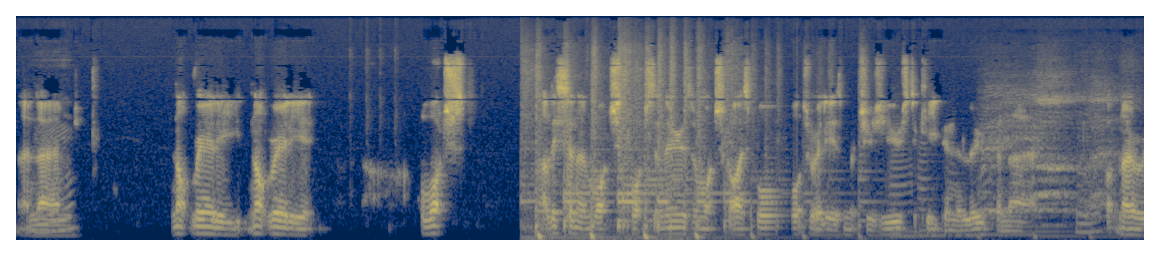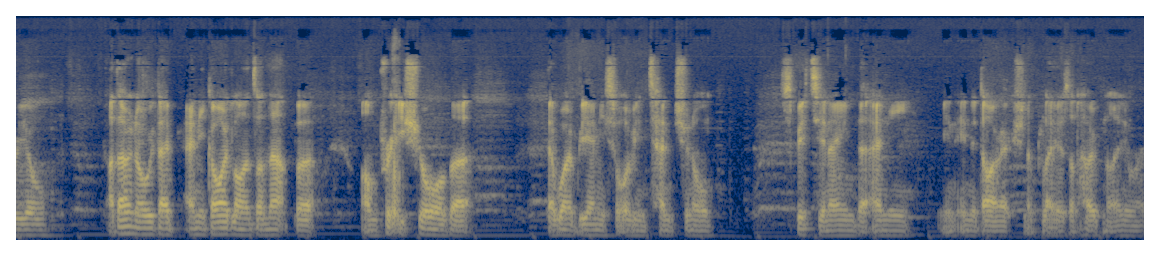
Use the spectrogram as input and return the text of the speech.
and um, mm-hmm. not really not really I watched I listen and watch watch the news and watch Sky Sports really as much as used to keep in the loop and uh, got no real. I don't know if they have any guidelines on that, but I'm pretty sure that there won't be any sort of intentional spitting aimed at any in, in the direction of players. I'd hope not, anyway.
